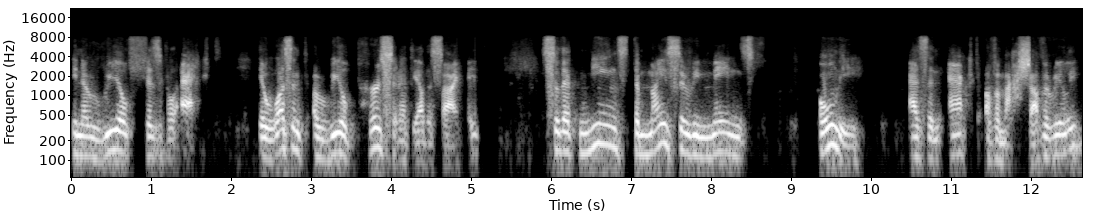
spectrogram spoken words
in a real physical act. There wasn't a real person at the other side. So that means the maisa remains only as an act of a machshava, really.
